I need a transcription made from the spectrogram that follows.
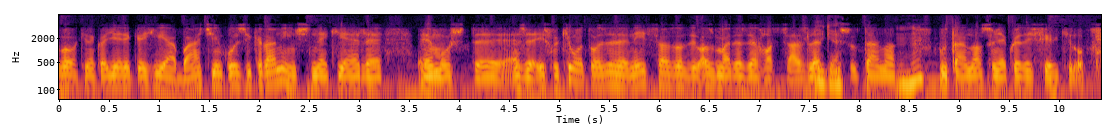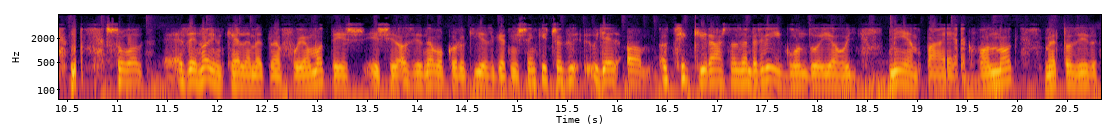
valakinek a gyereke hiába ácsinkózik rá, nincs neki erre most, és most kimondtam, az 1400 az, az már 1600 lett, Igen. és utána, uh-huh. utána azt mondják, hogy ez egy fél kiló. Na, szóval ez egy nagyon kellemetlen folyamat, és, és én azért nem akarok ijeszgetni senkit, csak ugye a, a cikkírásnál az ember végig gondolja, hogy milyen pályák vannak, mert azért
